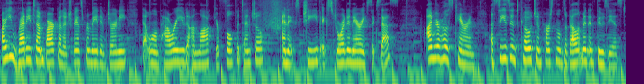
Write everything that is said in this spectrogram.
Are you ready to embark on a transformative journey that will empower you to unlock your full potential and achieve extraordinary success? I'm your host, Karen, a seasoned coach and personal development enthusiast.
